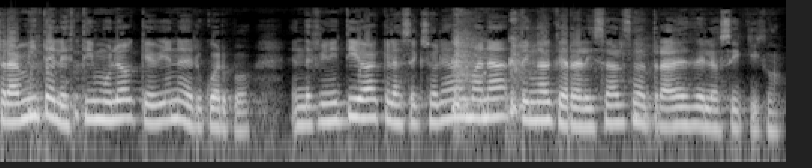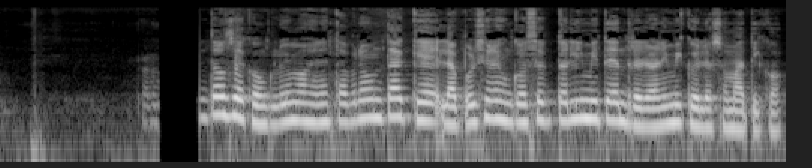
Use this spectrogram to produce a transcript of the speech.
tramite el estímulo que viene del cuerpo. En definitiva, que la sexualidad humana tenga que realizarse a través de lo psíquico. Entonces concluimos en esta pregunta que la pulsión es un concepto límite entre lo anímico y lo somático.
